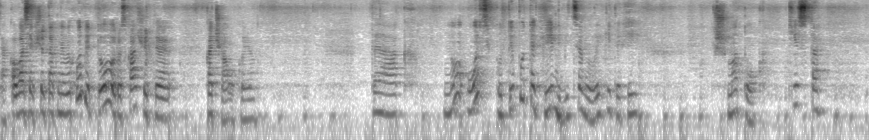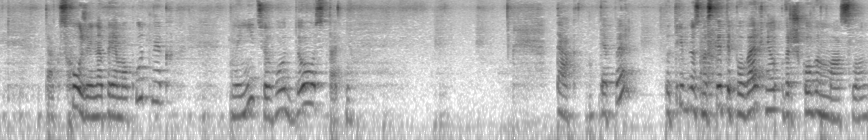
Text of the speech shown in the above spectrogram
Так, а у вас, якщо так не виходить, то розкачуйте качалкою. Так. Ну, ось по типу такий, дивіться, великий такий шматок тіста. Так, схожий на прямокутник. Мені цього достатньо. Так, тепер потрібно змастити поверхню вершковим маслом.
